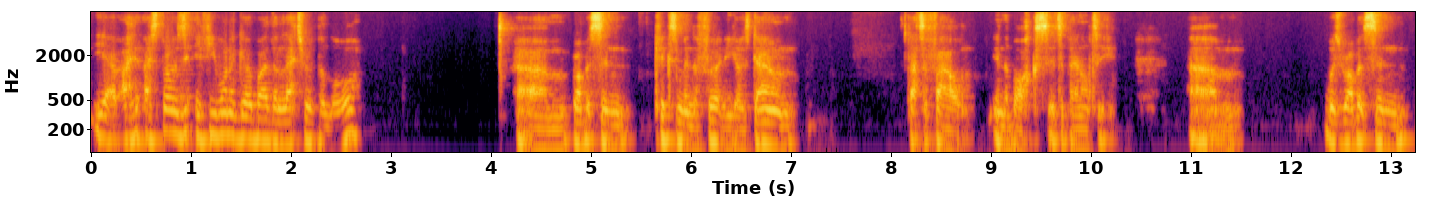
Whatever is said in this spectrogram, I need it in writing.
yeah, I, I, suppose if you want to go by the letter of the law, um, Robertson kicks him in the foot and he goes down. That's a foul in the box. It's a penalty. Um, was Robertson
